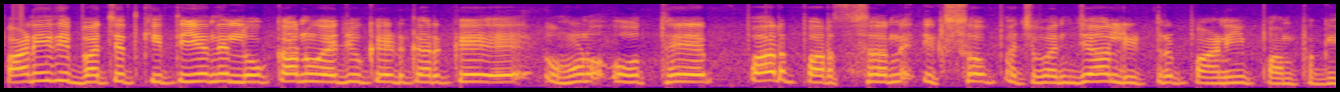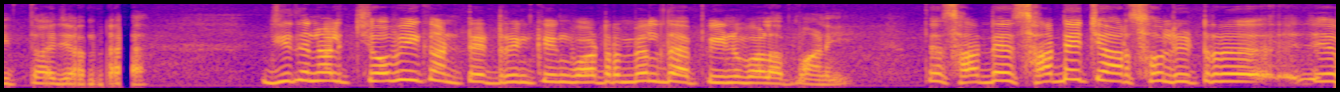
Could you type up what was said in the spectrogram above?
ਪਾਣੀ ਦੀ ਬਚਤ ਕੀਤੀ ਜਾਂਦੀ, ਲੋਕਾਂ ਨੂੰ ਐਜੂਕੇਟ ਕਰਕੇ ਹੁਣ ਉੱਥੇ ਪਰ ਪਰਸਨ 155 ਲੀਟਰ ਪਾਣੀ ਪੰਪ ਕੀਤਾ ਜਾਂਦਾ ਹੈ, ਜਿਹਦੇ ਨਾਲ 24 ਘੰਟੇ ਡਰਿੰਕਿੰਗ ਵਾਟਰ ਮਿਲਦਾ ਪੀਣ ਵਾਲਾ ਪਾਣੀ। ਤੇ ਸਾਡੇ 450 ਲੀਟਰ ਜੇ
